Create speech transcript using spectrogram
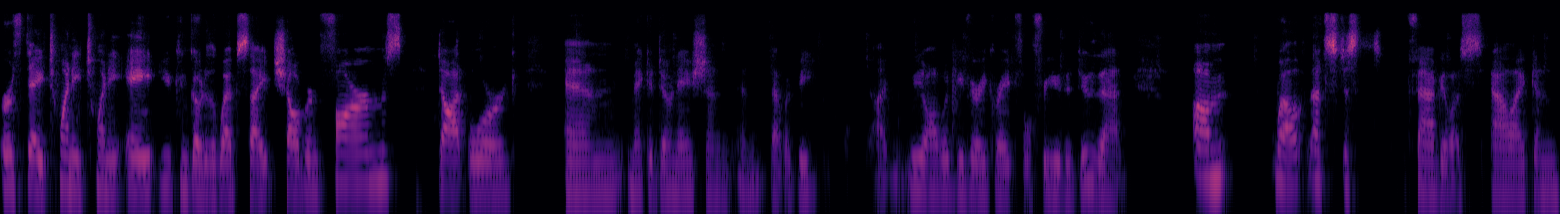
Earth Day 2028, you can go to the website shelburnefarms.org and make a donation. And that would be, I, we all would be very grateful for you to do that. Um, well, that's just fabulous, Alec, and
